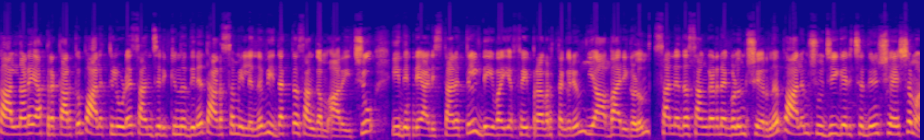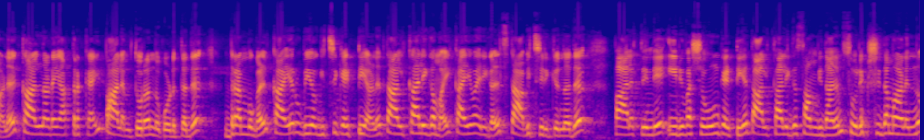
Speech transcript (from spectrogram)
കാൽനട യാത്രക്കാർക്ക് പാലത്തിലൂടെ സഞ്ചരിക്കുന്നതിന് തടസ്സമില്ലെന്ന് വിദഗ്ധ സംഘം അറിയിച്ചു. ഇതിന്റെ അടിസ്ഥാനത്തിൽ ഡിവൈഎഫ്ഐ പ്രവർത്തകരും വ്യാപാരികളും സന്നദ്ധ സംഘടനകളും ചേർന്ന് പാലം ശുചീകരിച്ചതിനു ശേഷമാണ് കാൽനട യാത്രക്കായി പാലം തുറന്നുകൊടുത്തത്. ഡ്രമ്മുകൾ കയർ ഉപയോഗിച്ച് കെട്ടിയാണ് താൽക്കാലികമായി കൈവരികൾ സ്ഥാപിച്ചിരിക്കുന്നത്. പാലത്തിന്റെ ഇരുവശവും കെട്ടിയ താൽക്കാലിക സംവിധാനം സുരക്ഷിതമാണെന്ന്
